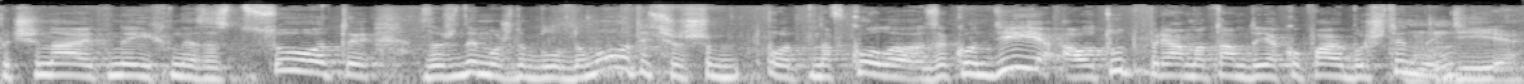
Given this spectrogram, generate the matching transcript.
починають не їх не застосовувати. Завжди можна було домовитися, щоб от навколо закон діє, а отут прямо там, де я копаю бурштин, не діє.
